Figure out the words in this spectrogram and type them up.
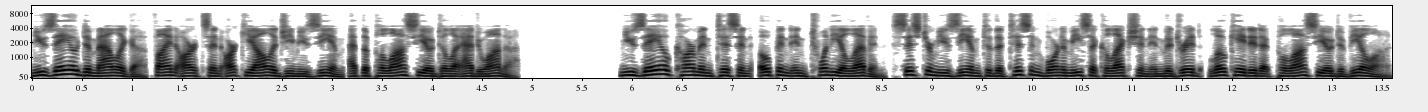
Museo de Málaga Fine Arts and Archaeology Museum at the Palacio de la Aduana Museo Carmen Thyssen, opened in 2011, sister museum to the Thyssen-Bornemisza collection in Madrid, located at Palacio de Villalón.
